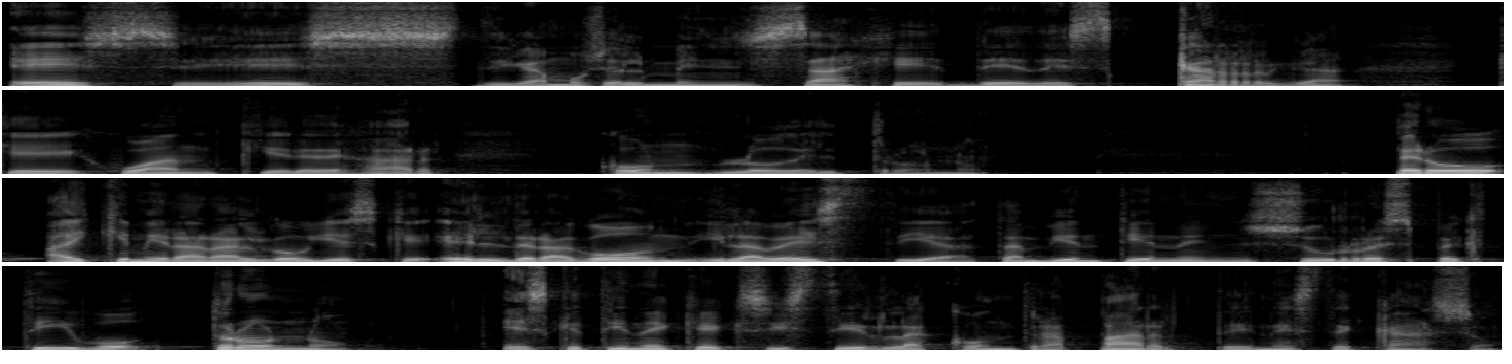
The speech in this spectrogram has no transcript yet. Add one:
Ese es, digamos, el mensaje de descarga que Juan quiere dejar con lo del trono. Pero hay que mirar algo y es que el dragón y la bestia también tienen su respectivo trono. Es que tiene que existir la contraparte en este caso.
